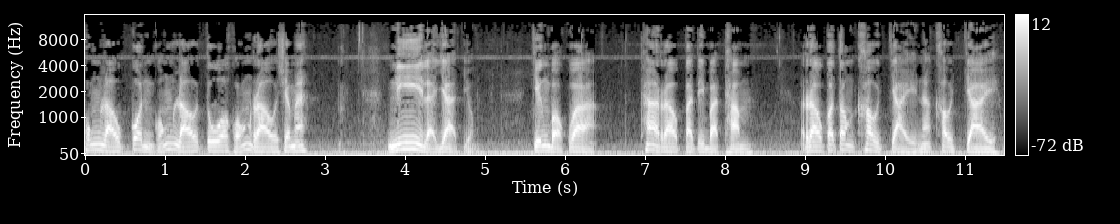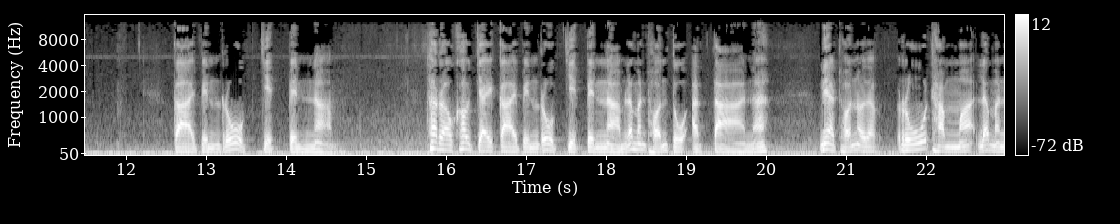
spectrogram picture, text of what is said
ของเราก้นของเราตัวของเราใช่ไหมนี่แหละญาติโยมจึงบอกว่า ถ้าเราปฏิบัติธรรม เราก็ต้องเข้าใจนะเข้าใจกายเป็นรูปจิตเป็นนาม ถ้าเราเข้าใจกายเป็นรูปจิตเป็นนาม แล้วมันถอนตัวอัตตานะ เนี่ยถอนออกจากรู้ธรรมะ แล้วมัน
